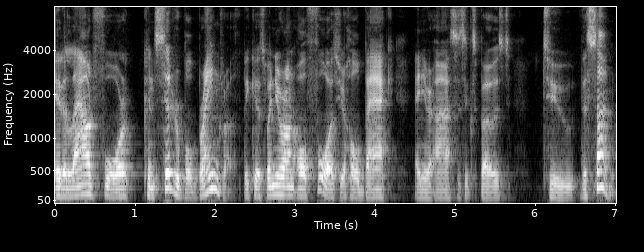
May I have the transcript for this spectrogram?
it allowed for considerable brain growth because when you're on all fours, your whole back and your ass is exposed to the sun.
